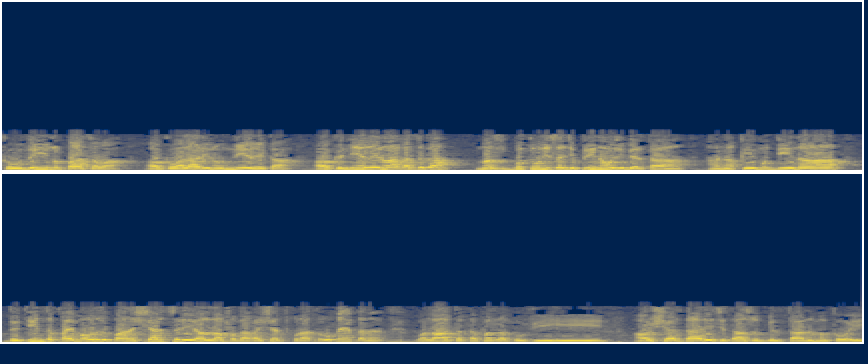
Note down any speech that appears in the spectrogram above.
که ودی نو پاسوا او که ولاړی نو نیغه کا او که نیغه نو هغه څنګه مضبوطونی سجپرینو زی برتا انا قیم الدین د دین د قائمول لپاره شرط لري الله په هغه شرط قرات او کیا کنه ولا تتفرقوا فيه او شرط دار چې تاسو بلتان مکوي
